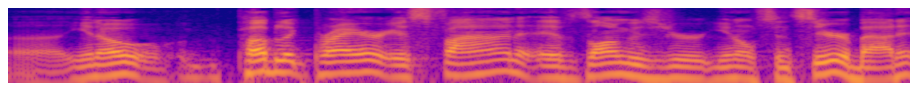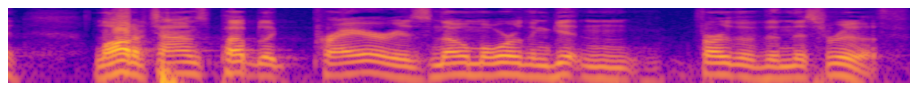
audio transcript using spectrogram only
Uh, you know, public prayer is fine as long as you're, you know, sincere about it. A lot of times public prayer is no more than getting further than this roof.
